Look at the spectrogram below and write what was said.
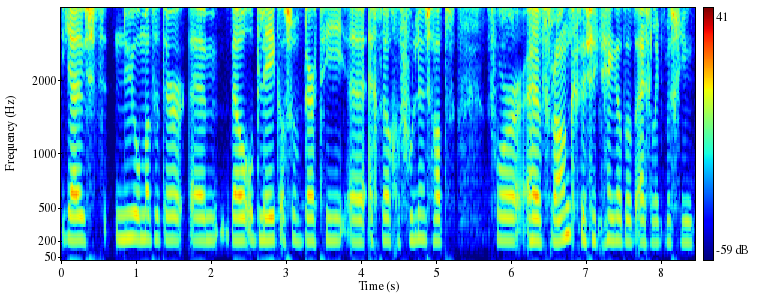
juist nu, omdat het er ehm, wel op leek alsof Bertie eh, echt wel gevoelens had voor Frank. Dus ik denk dat dat eigenlijk misschien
